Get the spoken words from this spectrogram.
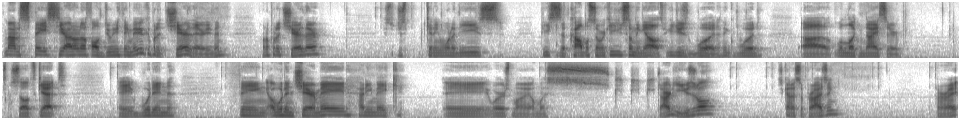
amount of space here. I don't know if I'll do anything. Maybe we could put a chair there even. I Want to put a chair there? So just getting one of these pieces of cobblestone. We could use something else. We could use wood. I think wood uh, will look nicer. So let's get a wooden thing, a wooden chair made. How do you make a, where's my, my did I already use it all? It's kind of surprising. All right.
